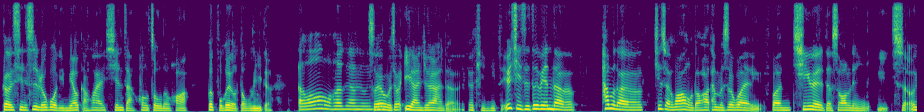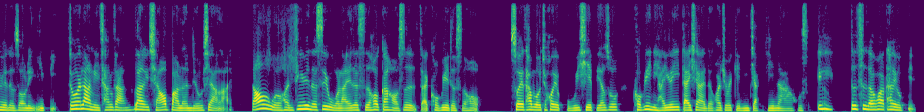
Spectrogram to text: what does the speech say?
个性是，如果你没有赶快先斩后奏的话，会不会有动力的？哦，我好像所以我就毅然决然的就提离职，因为其实这边的他们的薪水花红的话，他们是会分七月的时候领一笔，十二月的时候领一笔，就会让你常常让你想要把人留下来。然后我很幸运的是，我来的时候刚好是在 COVID 的时候。所以他们就会有补一些，比方说，COVID 你还愿意待下来的话，就会给你奖金啊，或什么。因为，这次的话，他有给，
